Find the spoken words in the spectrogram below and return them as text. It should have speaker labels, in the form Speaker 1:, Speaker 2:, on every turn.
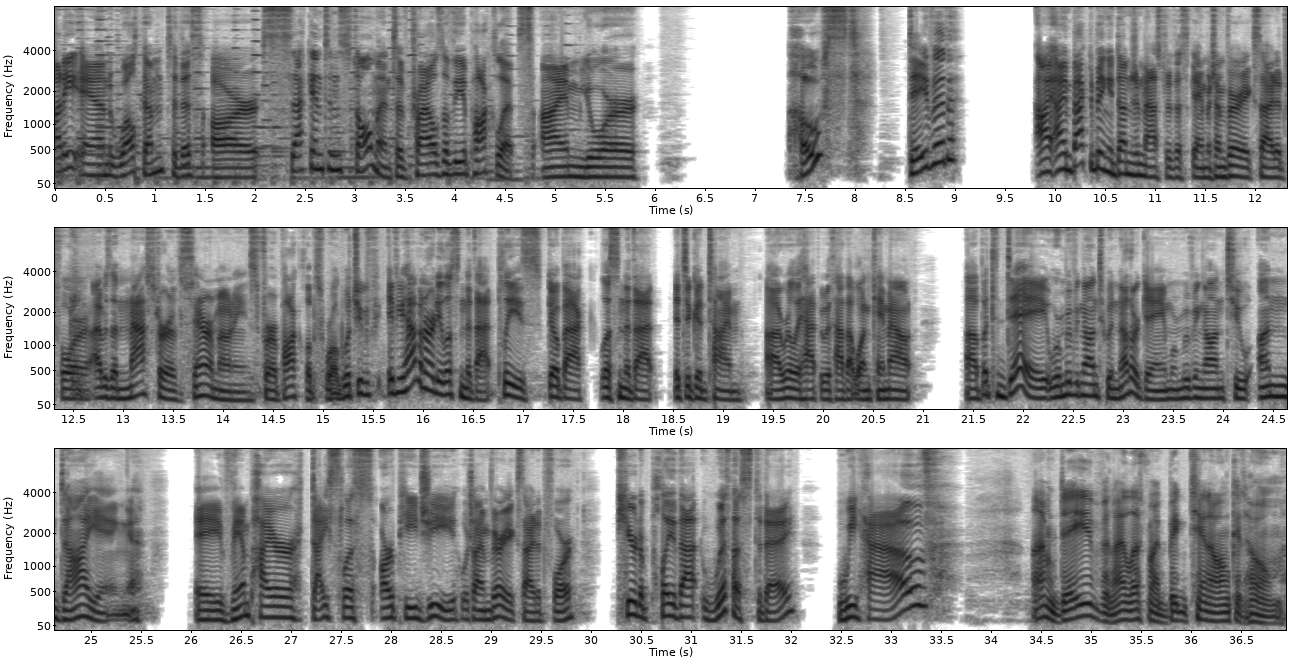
Speaker 1: everybody, and welcome to this, our second installment of Trials of the Apocalypse. I'm your host, David. I, am back to being a dungeon master this game, which I'm very excited for. I was a master of ceremonies for Apocalypse World, which, if, you haven't already listened to that, please go back, listen to that. It's a good time. Uh, really happy with how that one came out. Uh, but today, we're moving on to another game. We're moving on to Undying a vampire diceless RPG, which I'm very excited for. Here to play that with us today, we have.
Speaker 2: I'm Dave, and I left my Big Ten Onk at home.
